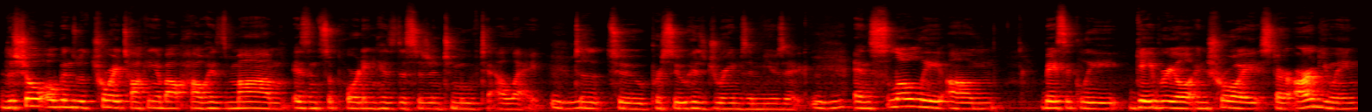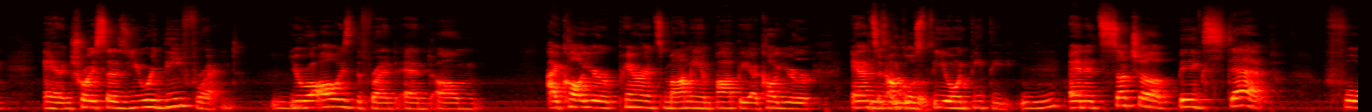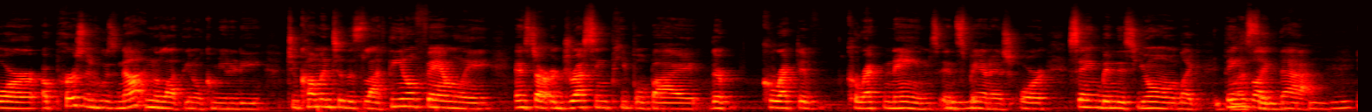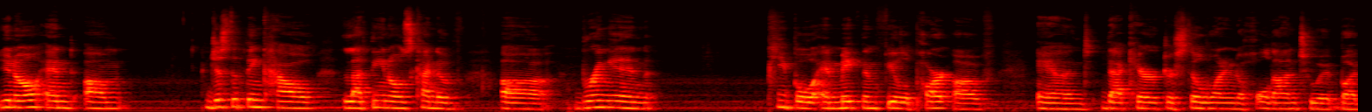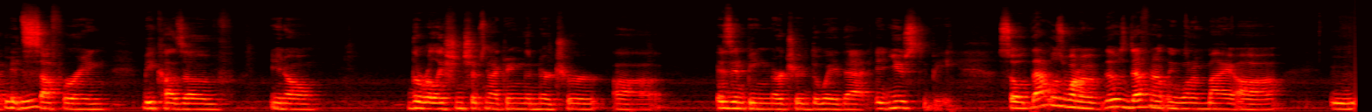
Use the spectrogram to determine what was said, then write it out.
the show opens with Troy talking about how his mom isn't supporting his decision to move to LA to to pursue his dreams in music, and slowly, um, basically, Gabriel and Troy start arguing, and Troy says, "You were the friend. You were always the friend, and um, I call your parents mommy and poppy. I call your aunts and and uncles uncles. Tío and Titi. And it's such a big step for a person who's not in the Latino community to come into this Latino family and start addressing people by their corrective correct names in Spanish or saying bendición, like things like Blessing. that. You know, and um just to think how Latinos kind of uh, bring in people and make them feel a part of, and that character still wanting to hold on to it, but it's suffering because of, you know, the relationship's not getting the nurture, uh, isn't being nurtured the way that it used to be. So that was one of, that was definitely one of my uh,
